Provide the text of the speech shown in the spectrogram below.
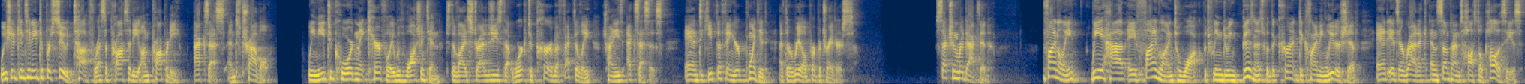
We should continue to pursue tough reciprocity on property, access, and travel. We need to coordinate carefully with Washington to devise strategies that work to curb effectively Chinese excesses and to keep the finger pointed at the real perpetrators. Section Redacted Finally, we have a fine line to walk between doing business with the current declining leadership and its erratic and sometimes hostile policies,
